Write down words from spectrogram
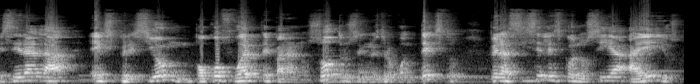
Esa era la expresión un poco fuerte para nosotros en nuestro contexto, pero así se les conocía a ellos.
